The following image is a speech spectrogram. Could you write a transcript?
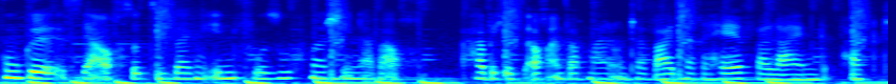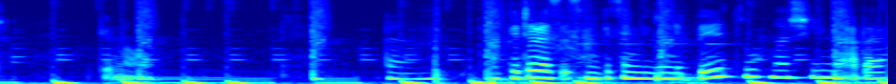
Google ist ja auch sozusagen Info-Suchmaschine, aber auch habe ich jetzt auch einfach mal unter weitere Helferlein gepackt. Genau. Ähm, Pinterest ist ein bisschen wie so eine Bildsuchmaschine, aber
